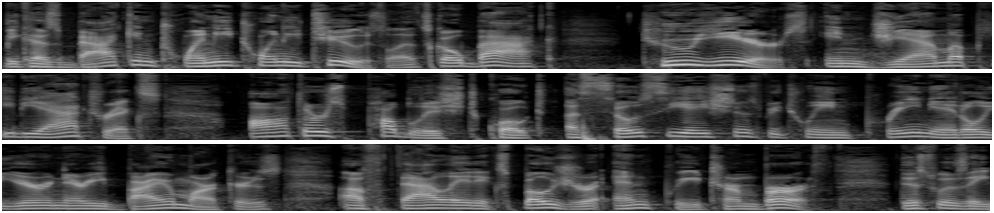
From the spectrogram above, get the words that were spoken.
Because back in 2022, so let's go back two years in JAMA Pediatrics, authors published, quote, associations between prenatal urinary biomarkers of phthalate exposure and preterm birth. This was a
